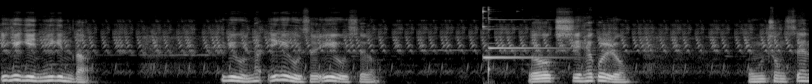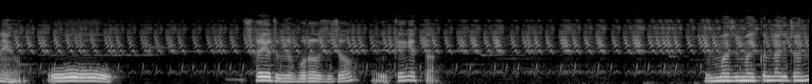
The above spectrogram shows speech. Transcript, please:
이기긴 이긴다. 이기고 있나? 이기고 있어요. 이기고 있어요. 역시 해골룡. 엄청 세네요. 오, 사이가 점점 벌어지죠? 이거 깨겠다. 맨 마지막에 끝나기 전에?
